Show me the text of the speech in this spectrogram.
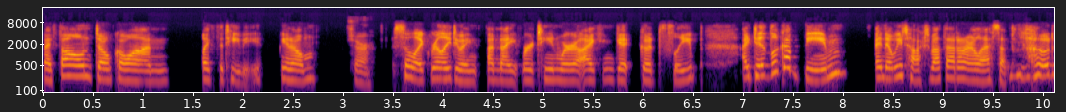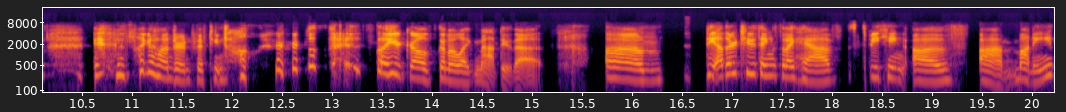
my phone. Don't go on like the TV, you know? Sure. So like really doing a night routine where I can get good sleep. I did look up Beam. I know we talked about that on our last Mhm. episode. It's like $115. So your girl's gonna like not do that. Um, the other two things that I have, speaking of um, money,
